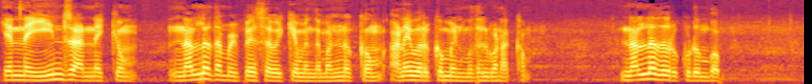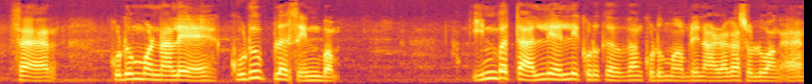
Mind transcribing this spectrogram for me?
என்னை ஈன்ற அன்னைக்கும் நல்ல தமிழ் பேச வைக்கும் இந்த மண்ணுக்கும் அனைவருக்கும் என் முதல் வணக்கம். நல்லதொரு குடும்பம். சார் குடும்பம்னாலே குடு ப்ளஸ் இன்பம். இன்பத்தை அள்ளி அள்ளி கொடுக்கறது தான் குடும்பம் அப்படின்னு அழகாக சொல்லுவாங்க.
